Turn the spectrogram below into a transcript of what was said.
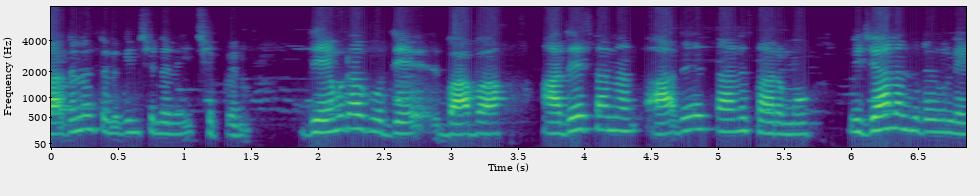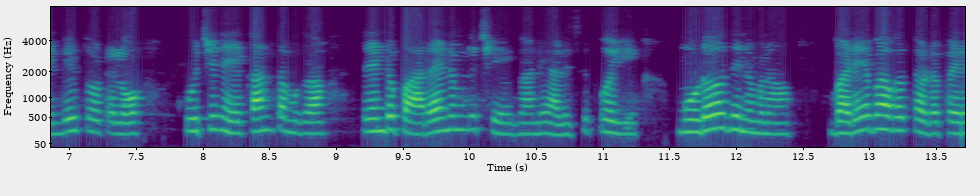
బాధలను తొలగించినని చెప్పాను. దేవుడాకు దే బాబా ఆదేశాన ఆదేశానుసారము విజయానందుడు లెండి తోటలో కూర్చుని ఏకాంతముగా రెండు పారాయణములు చేయగానే అలసిపోయి మూడవ దినమున బడే బాబా తొడపై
